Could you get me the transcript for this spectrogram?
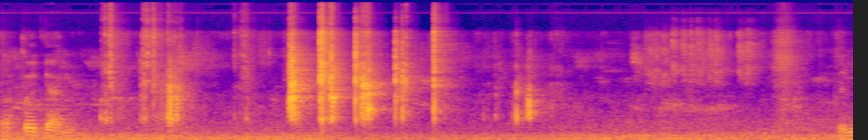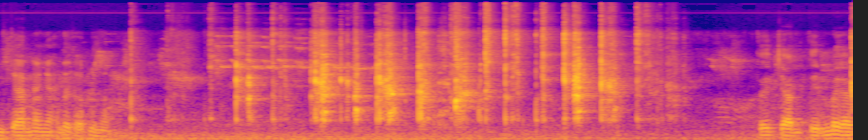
ตักใส่จาน จานให้ยักเลยครับพี่น้องใส่จานเต็มเลยครับ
